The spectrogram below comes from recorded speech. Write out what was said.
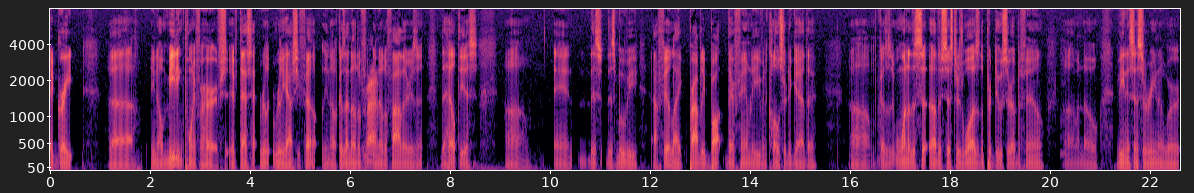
a great uh you know meeting point for her if she, if that's really really how she felt. You know, because I know the Right. you know the father isn't the healthiest, um, and this this movie I feel like probably brought their family even closer together because one of the si- other sisters was the producer of the film. Um, I know Venus and Serena were,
